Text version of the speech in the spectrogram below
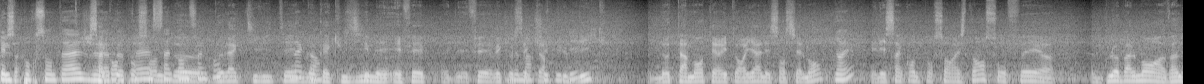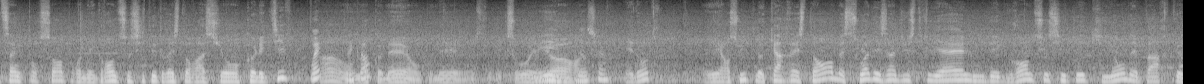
quel pourcentage à peu près 50% de, 50-50 de l'activité de. Loca Cuisine est, est fait, est fait avec le, Le secteur public. public. notamment territorial essentiellement. Ouais. Et les 50% restants sont faits globalement à 25% pour les grandes sociétés de restauration collective. Ouais, Hein, on en connaît, on connaît euh, Sodexo, Oui, Elior et d'autres. Et ensuite, le quart restant, ben, soit des industriels ou des grandes sociétés qui ont des parcs de,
